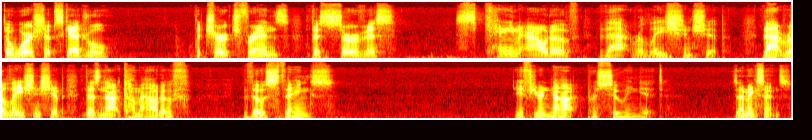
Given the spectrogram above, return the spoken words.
The worship schedule, the church friends, the service came out of that relationship. That relationship does not come out of those things if you're not pursuing it. Does that make sense?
